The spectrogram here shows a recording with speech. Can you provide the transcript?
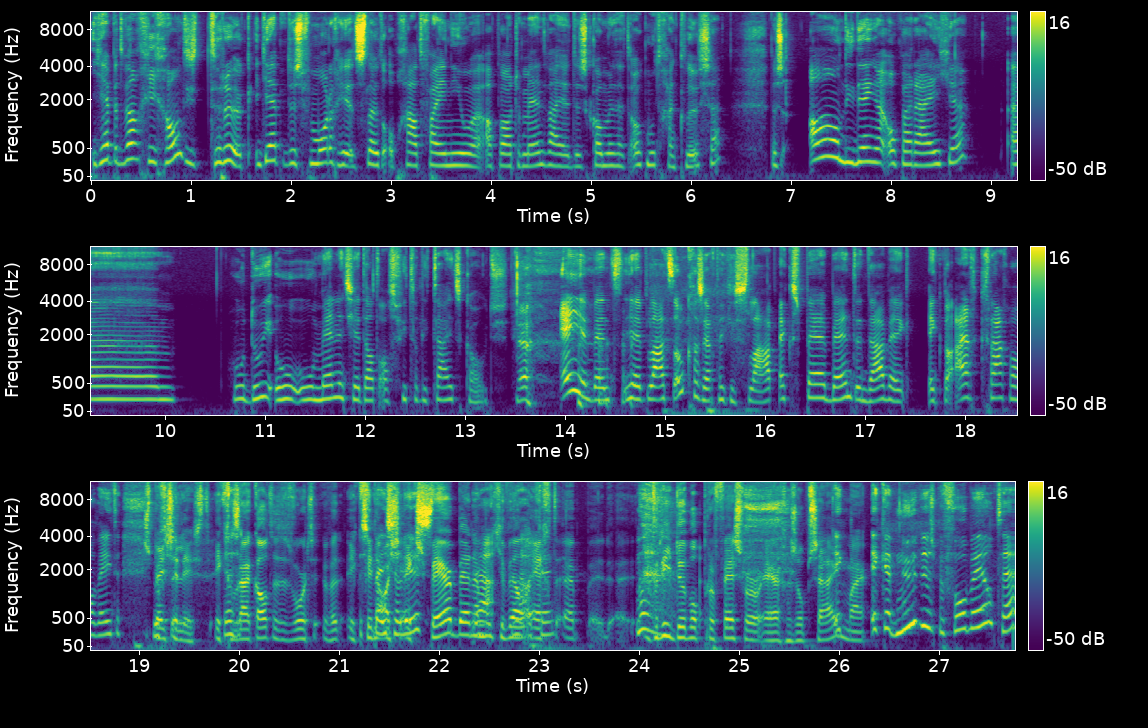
je hebt het wel gigantisch druk. Je hebt dus vanmorgen je sleutel opgehaald van je nieuwe appartement... waar je dus komende tijd ook moet gaan klussen. Dus al die dingen op een rijtje... ehm, hoe, doe je, hoe, hoe manage je dat als vitaliteitscoach? Ja. En je, bent, je hebt laatst ook gezegd dat je slaapexpert bent. En daar ben ik... Ik wil eigenlijk graag wel weten... Specialist. Ik Dus- gebruik altijd het woord... Ik vind als je expert bent, dan Ja, moet je wel nou, echt eh, eh, driedubbel professor ergens op zijn. Ik, maar ik heb nu dus bijvoorbeeld... Hè,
